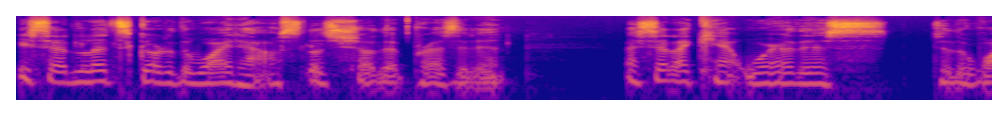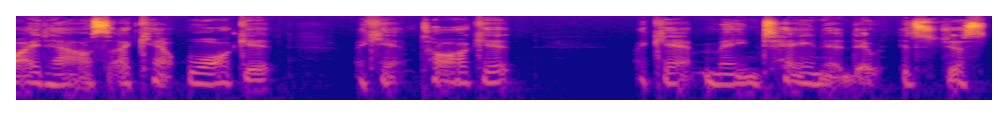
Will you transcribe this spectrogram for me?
He said, "Let's go to the White House. Let's show the president." I said, "I can't wear this to the White House. I can't walk it. I can't talk it. I can't maintain it. It- It's just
